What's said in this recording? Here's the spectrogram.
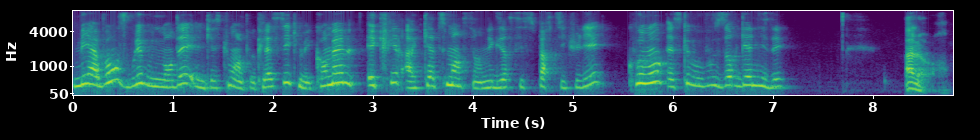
mais avant je voulais vous demander une question un peu classique, mais quand même écrire à quatre mains c'est un exercice particulier. Comment est-ce que vous vous organisez? Alors,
